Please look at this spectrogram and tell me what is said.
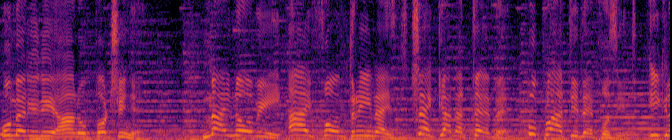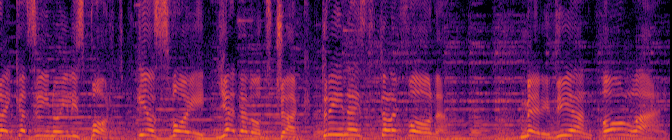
u Meridijanu počinje. Najnoviji iPhone 13 čeka na tebe. Uplati depozit, igraj kazino ili sport i osvoji jedan od čak 13 telefona. Meridian Online.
